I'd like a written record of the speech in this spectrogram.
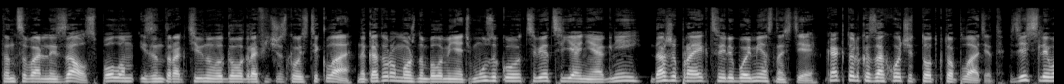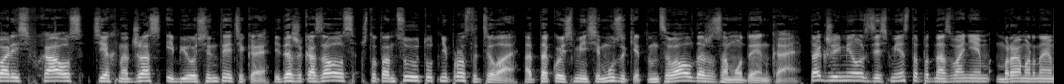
танцевальный зал с полом из интерактивного голографического стекла, на котором можно было менять музыку, цвет сияния огней, даже проекции любой местности, как только захочет тот, кто платит. Здесь сливались в хаос, техно-джаз и биосинтетика, и даже казалось, что танцуют тут не просто тела. От такой смеси музыки танцевало даже само ДНК. Также имелось здесь место под названием «Мраморная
